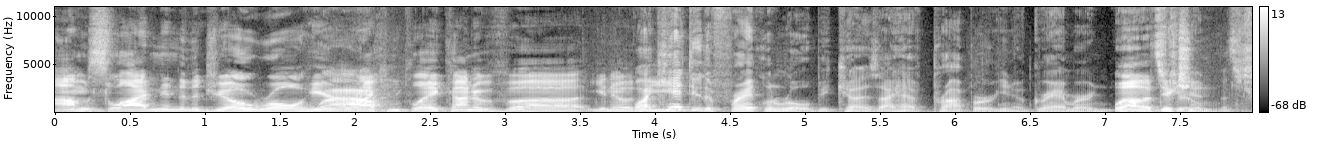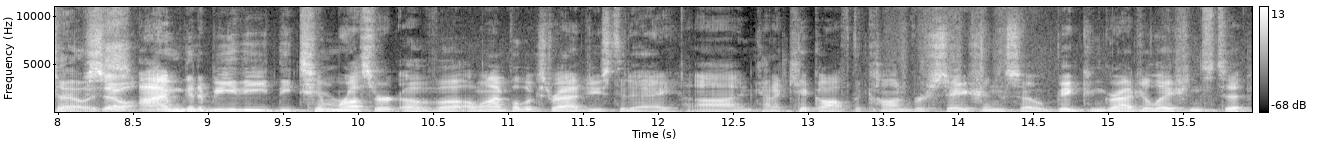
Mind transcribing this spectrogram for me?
I'm sliding into the Joe role here, where I can play kind of, uh, you know. Well, I can't do the Franklin role because I have proper, you know, grammar and Well, that's diction. true. That's so true. So I'm going to be the, the Tim Russert of uh, Align Public Strategies today uh, and kind of kick off the conversation. So big congratulations to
